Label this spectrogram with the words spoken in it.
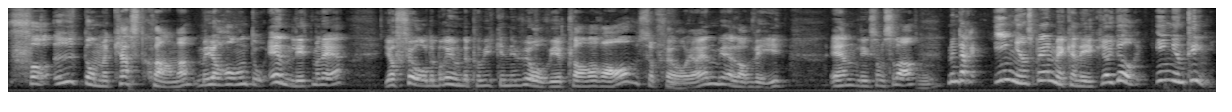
förutom med kaststjärnan, men jag har inte oändligt med det. Jag får det beroende på vilken nivå vi klarar av, så får jag en, eller vi, en liksom sådär. Men där är ingen spelmekanik, jag gör ingenting.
